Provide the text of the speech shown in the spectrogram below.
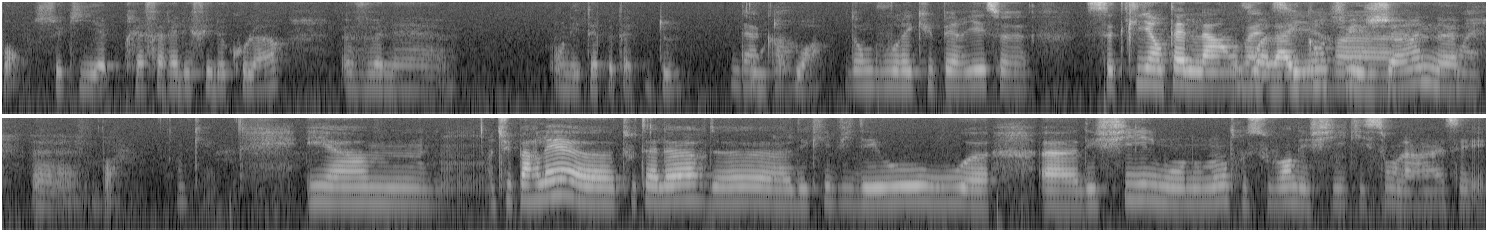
bon, ceux qui préféraient des filles de couleur venaient, on était peut-être deux ou trois. Donc vous récupériez ce, cette clientèle-là, on va dire. Voilà, et quand tu es euh, jeune, euh, bon. Et euh, tu parlais euh, tout à l'heure de, euh, des clips vidéo ou des films où on nous montre souvent des filles qui sont là. C'est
